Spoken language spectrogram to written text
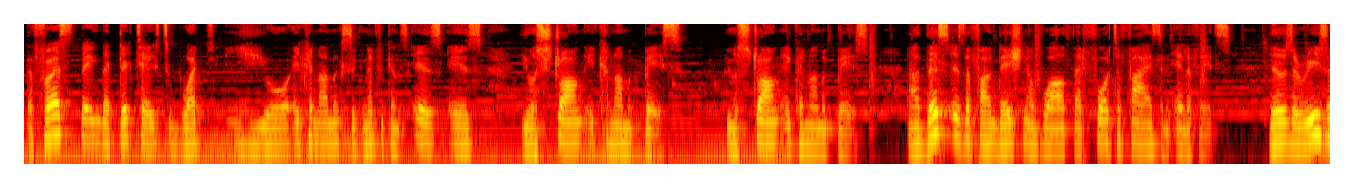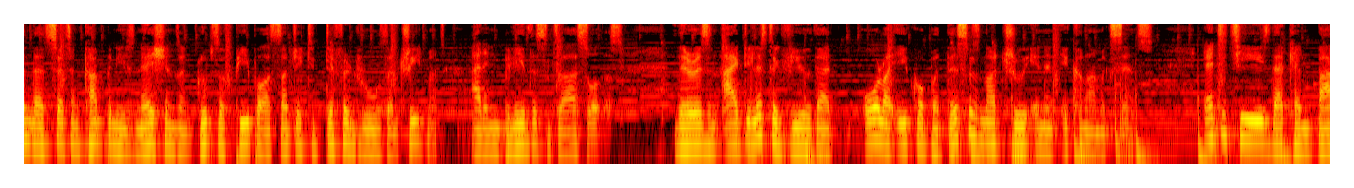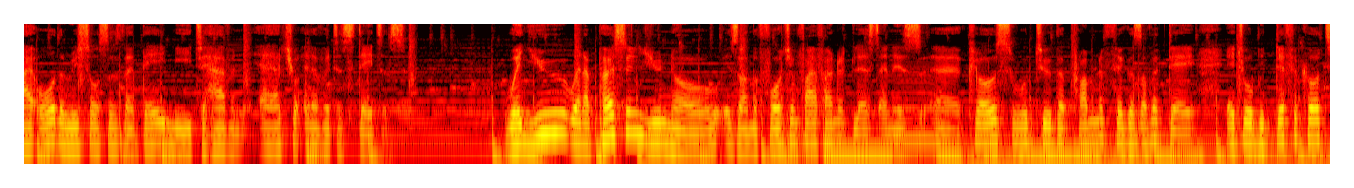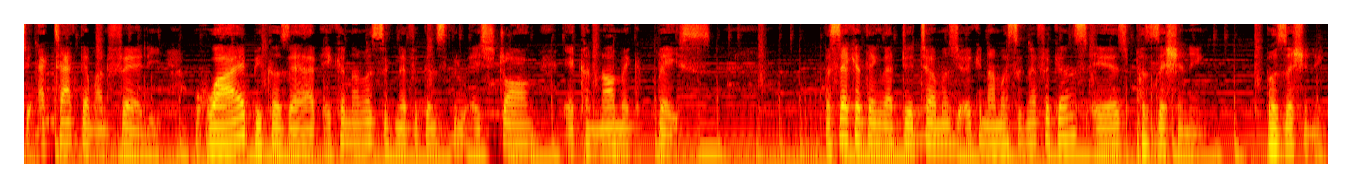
The first thing that dictates what your economic significance is, is your strong economic base. Your strong economic base. Now, this is the foundation of wealth that fortifies and elevates. There is a reason that certain companies, nations, and groups of people are subject to different rules and treatment. I didn't believe this until I saw this. There is an idealistic view that all are equal, but this is not true in an economic sense. Entities that can buy all the resources that they need to have an actual elevated status when you when a person you know is on the fortune 500 list and is uh, close to the prominent figures of the day it will be difficult to attack them unfairly. Why? Because they have economic significance through a strong economic base. The second thing that determines your economic significance is positioning. Positioning.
